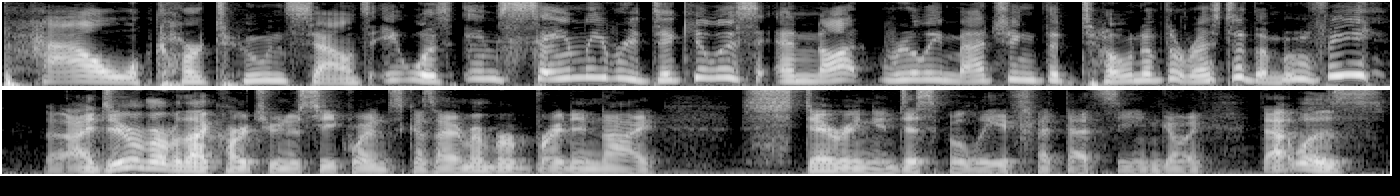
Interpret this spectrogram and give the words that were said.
pow cartoon sounds. It was insanely ridiculous and not really matching the tone of the rest of the movie. I do remember that cartoonish sequence because I remember Brandon and I staring in disbelief at that scene, going, "That was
